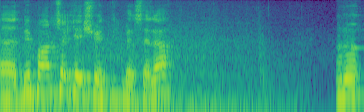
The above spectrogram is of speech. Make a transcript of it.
Evet bir parça keşfettik mesela. Bunu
